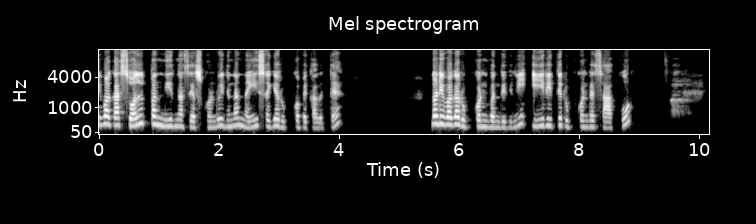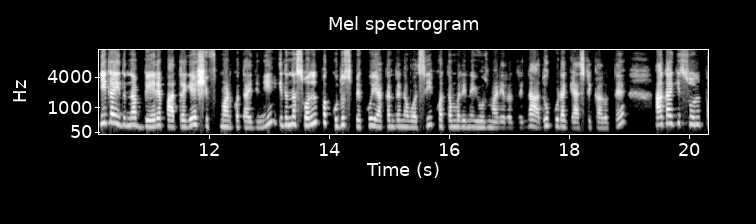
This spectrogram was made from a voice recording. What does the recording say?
ಇವಾಗ ಸ್ವಲ್ಪ ನೀರ್ನ ಸೇರಿಸ್ಕೊಂಡು ಇದನ್ನ ನೈಸ್ ಆಗಿ ರುಬ್ಕೋಬೇಕಾಗುತ್ತೆ. ನೋಡಿ ಇವಾಗ ರುಬ್ಕೊಂಡ್ ಬಂದಿದೀನಿ. ಈ ರೀತಿ ರುಬ್ಕೊಂಡ್ರೆ ಸಾಕು. ಈಗ ಇದನ್ನ ಬೇರೆ ಪಾತ್ರೆಗೆ ಶಿಫ್ಟ್ ಮಾಡ್ಕೊತಾ ಇದ್ದೀನಿ. ಇದನ್ನ ಸ್ವಲ್ಪ ಕುದಿಸ್ಬೇಕು. ಯಾಕಂದ್ರೆ ನಾವು ಹಸಿ ಕೊತ್ತಂಬರಿನ ಯೂಸ್ ಮಾಡಿರೋದ್ರಿಂದ ಅದು ಕೂಡ ಗ್ಯಾಸ್ಟ್ರಿಕ್ ಆಗುತ್ತೆ. ಹಾಗಾಗಿ ಸ್ವಲ್ಪ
